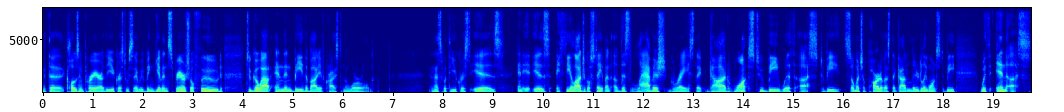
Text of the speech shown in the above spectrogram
At the closing prayer of the Eucharist, we say we've been given spiritual food to go out and then be the body of Christ in the world. And that's what the Eucharist is. And it is a theological statement of this lavish grace that God wants to be with us, to be so much a part of us that God literally wants to be within us,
